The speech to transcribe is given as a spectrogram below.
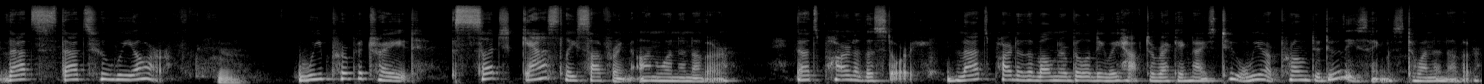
that's, that's who we are. Hmm. We perpetrate such ghastly suffering on one another. That's part of the story. That's part of the vulnerability we have to recognize too. We are prone to do these things to one another.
